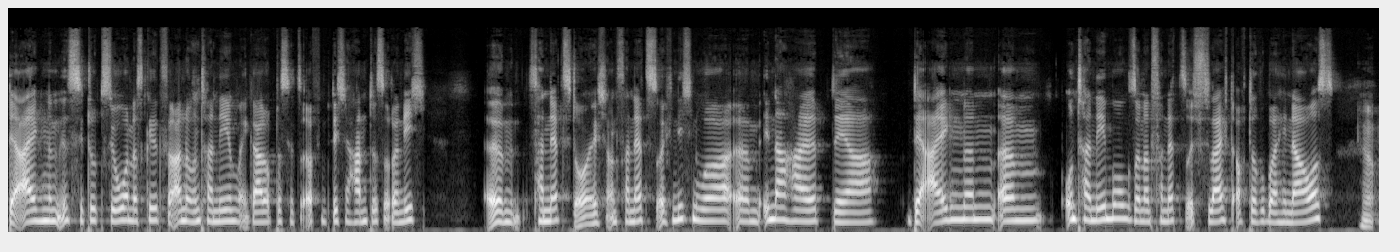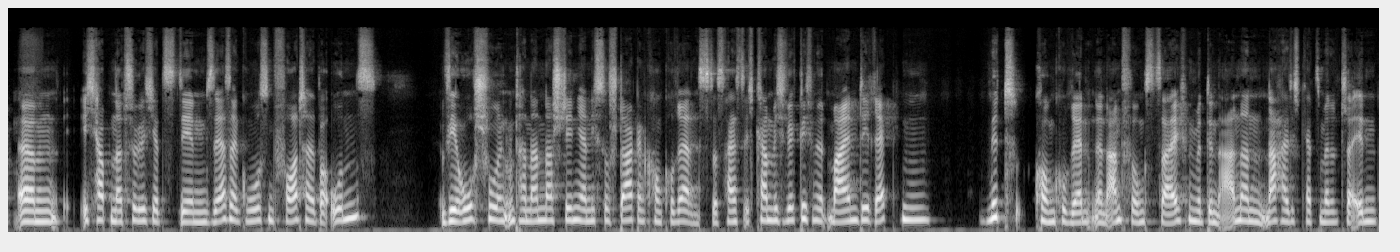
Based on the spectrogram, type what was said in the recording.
der eigenen Institution, das gilt für alle Unternehmen, egal ob das jetzt öffentliche Hand ist oder nicht. Ähm, vernetzt euch und vernetzt euch nicht nur ähm, innerhalb der der eigenen ähm, Unternehmung, sondern vernetzt euch vielleicht auch darüber hinaus. Ja. Ähm, ich habe natürlich jetzt den sehr, sehr großen Vorteil bei uns. Wir Hochschulen untereinander stehen ja nicht so stark in Konkurrenz. Das heißt, ich kann mich wirklich mit meinen direkten Mitkonkurrenten in Anführungszeichen, mit den anderen NachhaltigkeitsmanagerInnen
